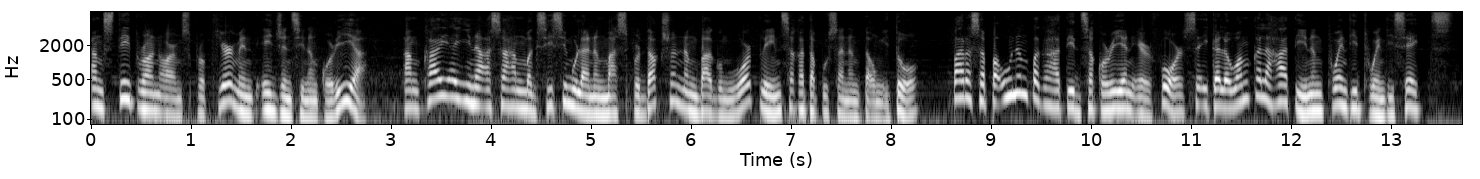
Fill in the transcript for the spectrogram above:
ang state-run arms procurement agency ng Korea, ang KAI ay inaasahang magsisimula ng mass production ng bagong warplane sa katapusan ng taong ito, para sa paunang paghahatid sa Korean Air Force sa ikalawang kalahati ng 2026.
